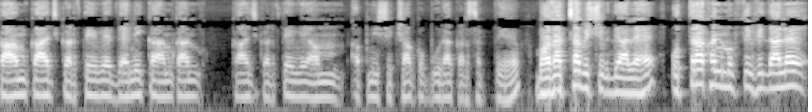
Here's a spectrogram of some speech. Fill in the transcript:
काम काज करते हुए, दैनिक काम काम काज करते हुए हम अपनी शिक्षा को पूरा कर सकते हैं। बहुत अच्छा विश्वविद्यालय है। उत्तराखंड मुक्त विश्वविद्यालय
